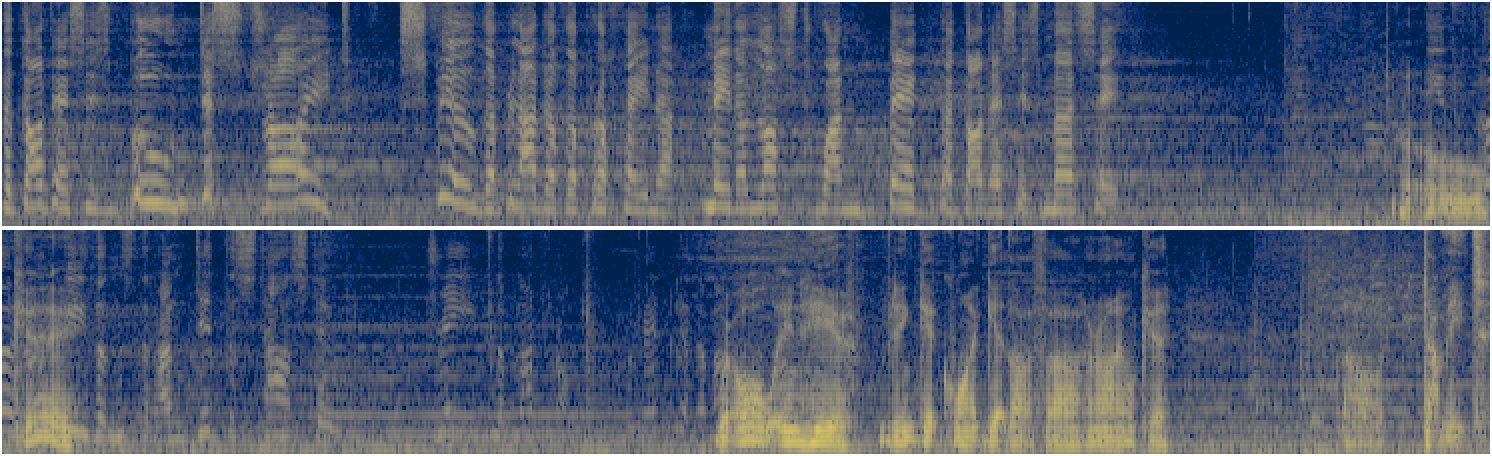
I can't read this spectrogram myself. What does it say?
The goddess's boon destroyed. Spill the blood of the profaner. May the lost one beg the goddess's mercy. Okay. heathens that undid the starstone, drained the blood from, rendered the We're all in here. We didn't get quite get that far. Right, okay. Oh, damn it.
